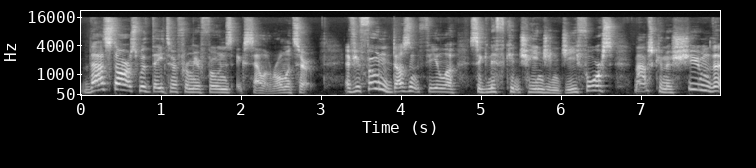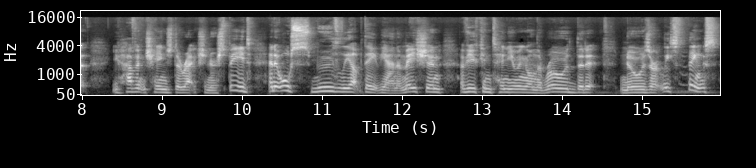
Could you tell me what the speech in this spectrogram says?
That starts with data from your phone's accelerometer. If your phone doesn't feel a significant change in g-force, maps can assume that you haven't changed direction or speed, and it will smoothly update the animation of you continuing on the road that it knows or at least thinks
